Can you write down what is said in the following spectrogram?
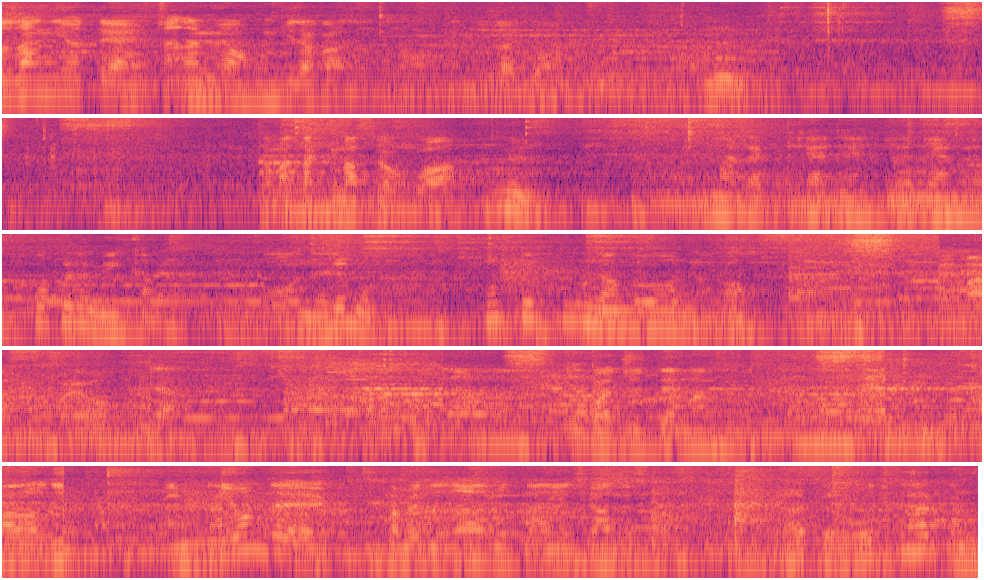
登山によってチャダミは本気だからねその意外とうん。また来ますよここは。うん。まだ来たね。じゃじゃがここでもいいかも。ここででも本当にここナンバーワンなの？食べますこれを。じゃあこれ10点満点。あのに日本で食べたラーメンって何が違うんですか？だって美味しくなったの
